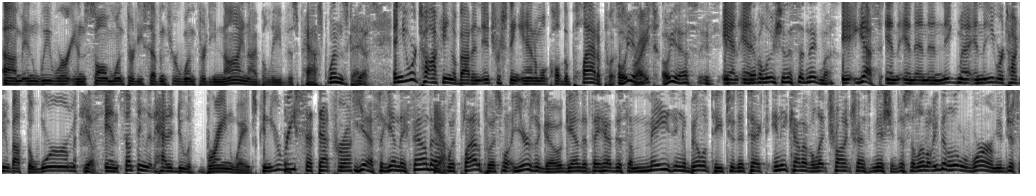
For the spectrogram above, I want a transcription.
Um, and we were in Psalm 137 through 139, I believe, this past Wednesday. Yes. And you were talking about an interesting animal called the platypus, oh yes. right? Oh yes. It's, it's And- the and- evolutionist enigma. It- yes, and, and an enigma, and then you were talking about the worm, Yes. and something that had to do with brain waves. Can you reset that for us? Yes, again, they found out Yeah. with platypus well, years ago, again, that they have this amazing ability to detect any kind of electronic transmission. Just a little, even a little worm, you just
